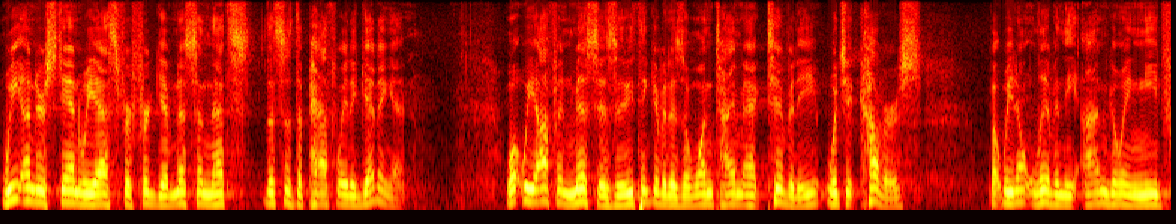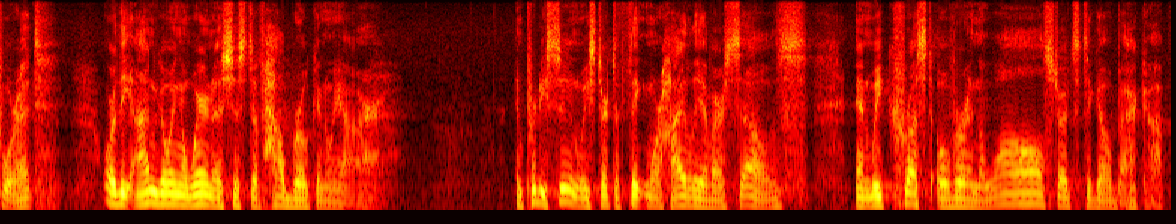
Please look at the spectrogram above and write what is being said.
we understand we ask for forgiveness, and that's, this is the pathway to getting it. What we often miss is we think of it as a one time activity, which it covers, but we don't live in the ongoing need for it or the ongoing awareness just of how broken we are. And pretty soon we start to think more highly of ourselves and we crust over and the wall starts to go back up.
